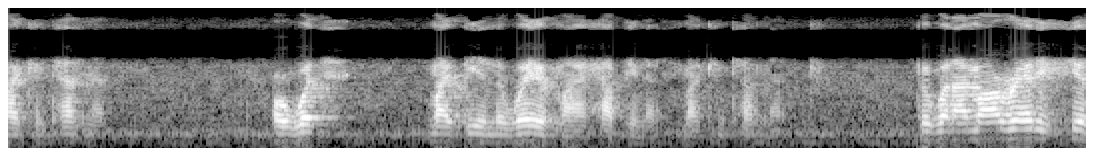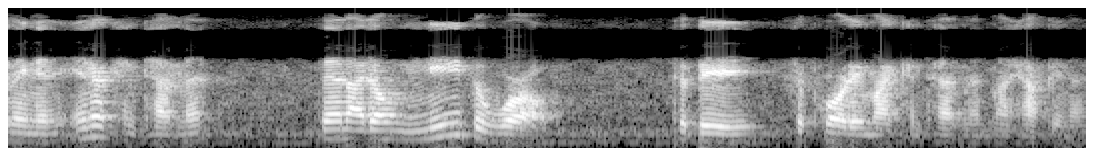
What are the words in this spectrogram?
my contentment, or what might be in the way of my happiness, my contentment. But when I'm already feeling an inner contentment, then I don't need the world to be supporting my contentment, my happiness.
